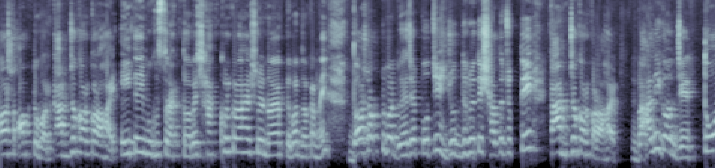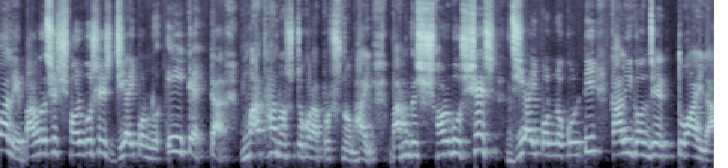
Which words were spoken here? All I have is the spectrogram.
দশ অক্টোবর কার্যকর করা হয়, এইটাই মুখস্থ রাখতে হবে। স্বাক্ষর করা হয় আসলে নয় অক্টোবর, দরকার নাই। দশ অক্টোবর দুই হাজার পঁচিশ যুদ্ধবিরতি শান্তি চুক্তি কার্যকর করা হয়। বালিগঞ্জের তোয়ালে বাংলাদেশের সর্বশেষ জিআই পণ্য, এইটা একটা মাথা নষ্ট করা প্রশ্ন ভাই। বাংলাদেশ সর্বশেষ জিআই পণ্য কোনটি? কালীগঞ্জের তোয়াইলা।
